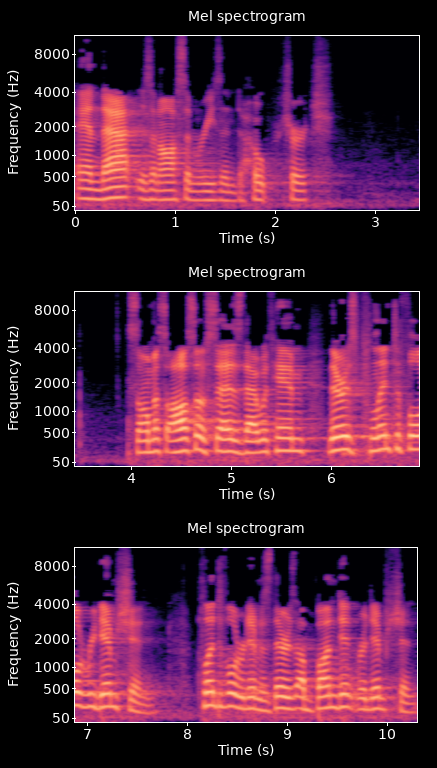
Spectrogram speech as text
and that is an awesome reason to hope, church. Psalmist also says that with him there is plentiful redemption. Plentiful redemption. There's abundant redemption.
